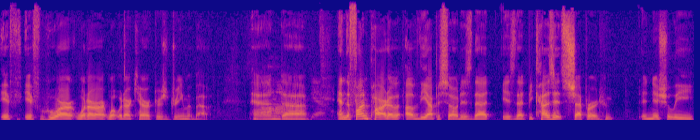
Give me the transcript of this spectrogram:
if if who are what are what would our characters dream about, and uh, yeah. and the fun part of, of the episode is that is that because it's Shepard who initially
